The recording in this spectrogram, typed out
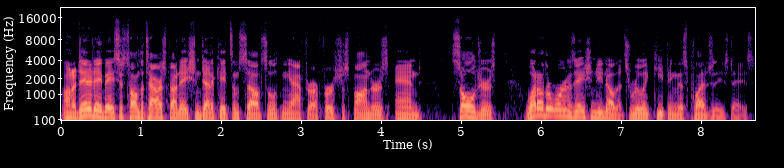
On a day to day basis, Tunnel to Towers Foundation dedicates themselves to looking after our first responders and soldiers. What other organization do you know that's really keeping this pledge these days?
